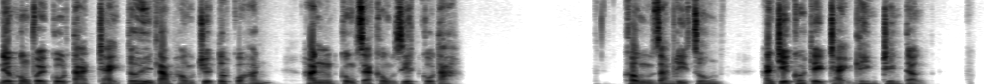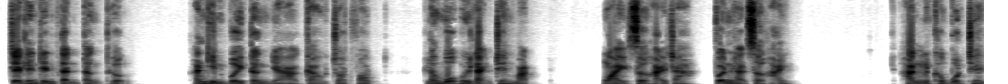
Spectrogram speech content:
Nếu không phải cô ta chạy tới làm hỏng chuyện tốt của hắn, hắn cũng sẽ không giết cô ta. Không dám đi xuống, hắn chỉ có thể chạy lên trên tầng. Chạy lên đến tận tầng thượng. Hắn nhìn bởi tầng nhà cao chót vót, lau mồ hôi lạnh trên mặt. Ngoài sợ hãi ra, vẫn là sợ hãi. Hắn không muốn chết,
